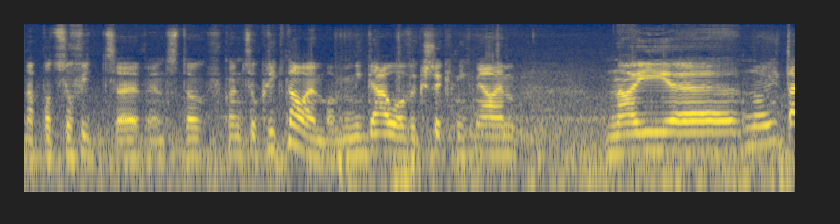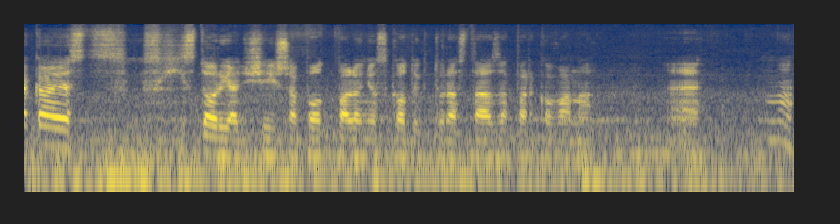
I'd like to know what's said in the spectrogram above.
na podsufitce, więc to w końcu kliknąłem, bo mi migało, wykrzyknik miałem. No i, e, no i taka jest historia dzisiejsza po odpaleniu Skody, która stała zaparkowana e, no,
